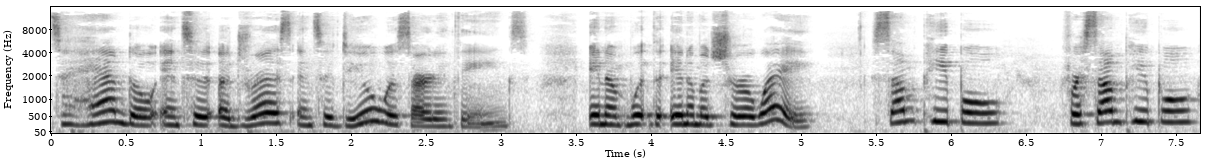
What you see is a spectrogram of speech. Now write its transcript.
to handle and to address and to deal with certain things in a with, in a mature way. Some people, for some people,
